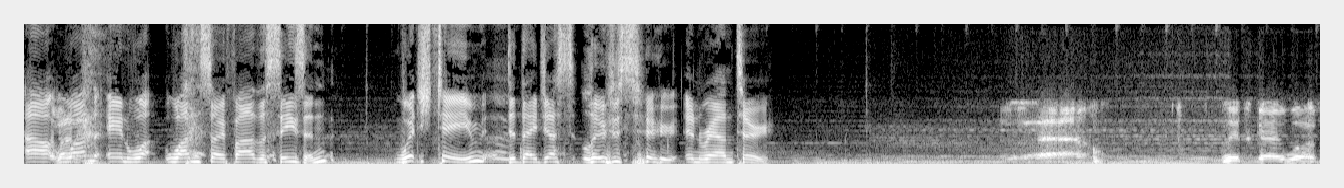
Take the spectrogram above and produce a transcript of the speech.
are one and one, one so far this season. Which team did they just lose to in round two? Let's go with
